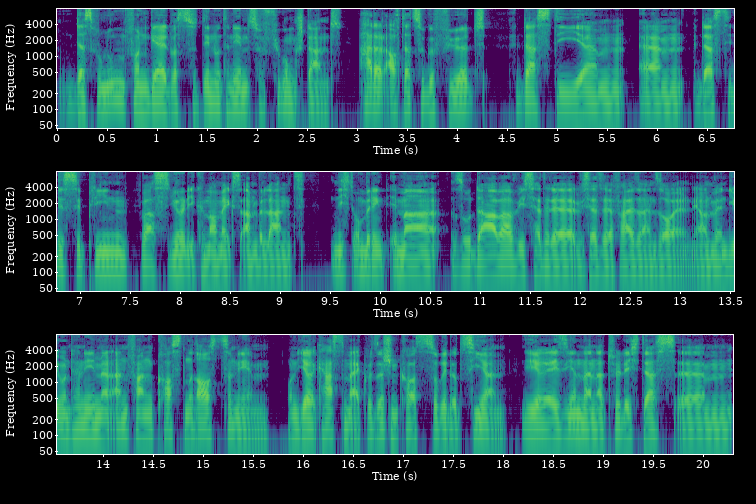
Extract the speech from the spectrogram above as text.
das Volumen von Geld, was zu den Unternehmen zur Verfügung stand, hat halt auch dazu geführt, dass die, ähm, ähm, dass die Disziplin, was Unit Economics anbelangt, nicht unbedingt immer so da war, wie es hätte der, wie es hätte der Fall sein sollen. Ja, und wenn die Unternehmen dann anfangen, Kosten rauszunehmen und ihre Customer Acquisition Costs zu reduzieren, die realisieren dann natürlich, dass ähm,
